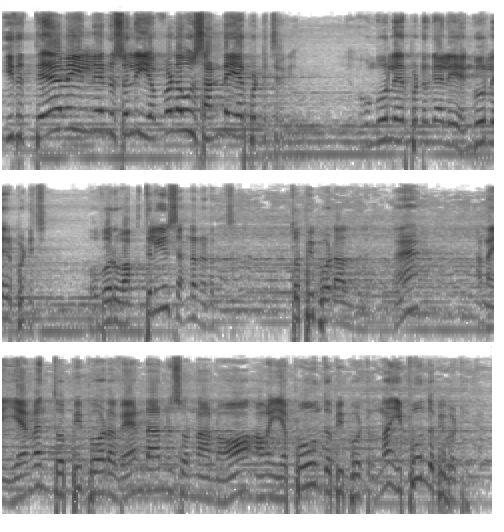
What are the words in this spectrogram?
இது தேவையில்லைன்னு சொல்லி எவ்வளவு சண்டை ஏற்பட்டுச்சிருக்கு. உங்க ஊர்ல ஏற்பட்டிருக்கா இல்லையா? எங்க ஊர்ல ஏற்பட்டுச்சு. ஒவ்வொரு வக்திலையும் சண்டை நடந்துச்சு. தொப்பி போடாததுல ஆனா எவன் தொப்பி போட வேண்டாம்னு சொன்னானோ அவன் எப்பவும் தொப்பி போட்டிருந்தான் இப்பவும் தொப்பி போட்டிருக்கான்.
